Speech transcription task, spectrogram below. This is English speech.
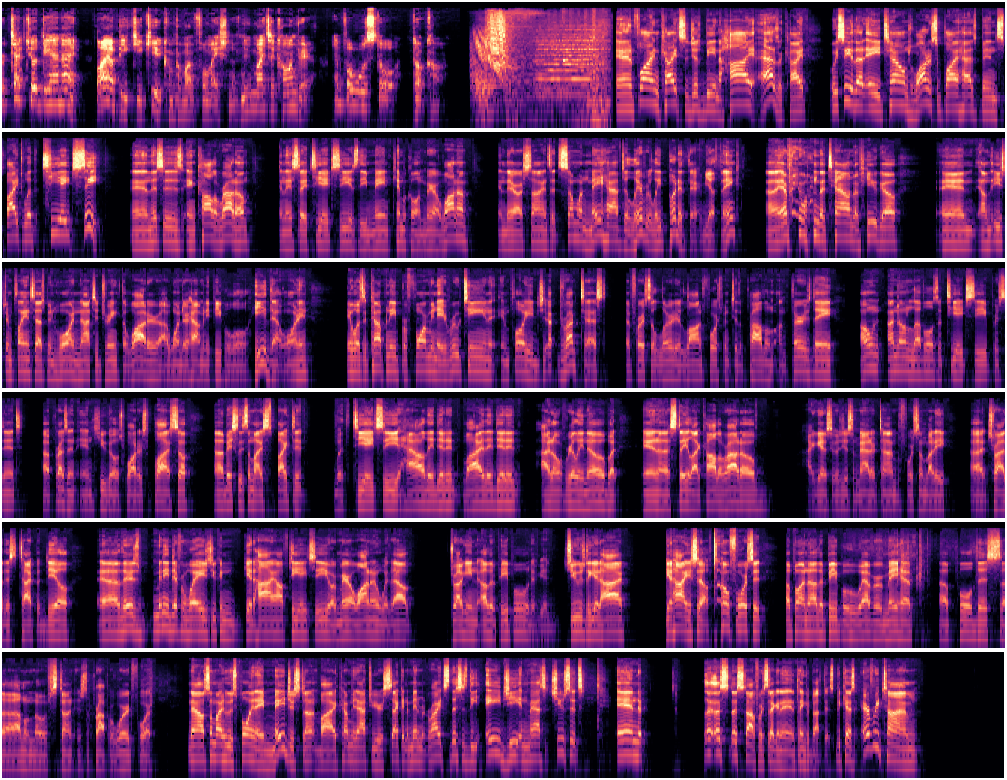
Protect your DNA. BioPQQ can promote formation of new mitochondria. Infowarsstore.com. And flying kites to just being high as a kite, we see that a town's water supply has been spiked with THC. And this is in Colorado. And they say THC is the main chemical in marijuana. And there are signs that someone may have deliberately put it there. You think? Uh, everyone in the town of Hugo and on the Eastern Plains has been warned not to drink the water. I wonder how many people will heed that warning. It was a company performing a routine employee drug test that first alerted law enforcement to the problem on Thursday. unknown levels of THC present, uh, present in Hugo's water supply. So uh, basically, somebody spiked it with THC. How they did it, why they did it, I don't really know. But in a state like Colorado, I guess it was just a matter of time before somebody uh, tried this type of deal. Uh, there's many different ways you can get high off THC or marijuana without drugging other people. If you choose to get high, get high yourself. Don't force it upon other people, whoever may have uh, pulled this. Uh, I don't know if stunt is the proper word for it. Now, somebody who's pulling a major stunt by coming after your Second Amendment rights. This is the AG in Massachusetts. And let's, let's stop for a second and think about this because every time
